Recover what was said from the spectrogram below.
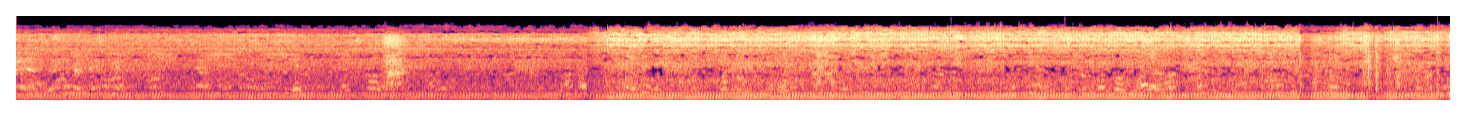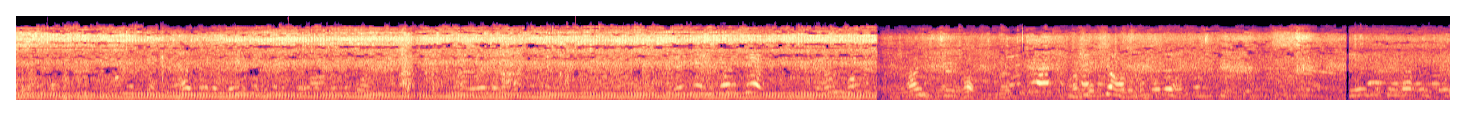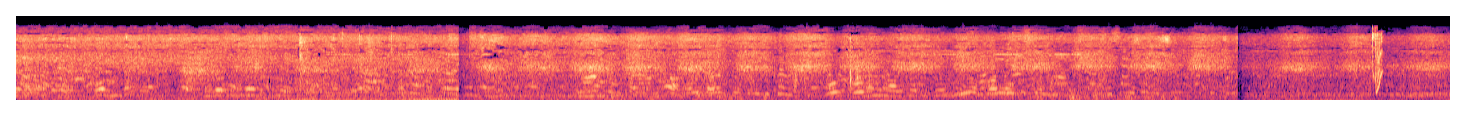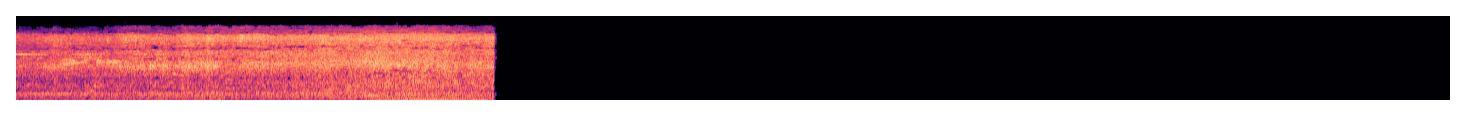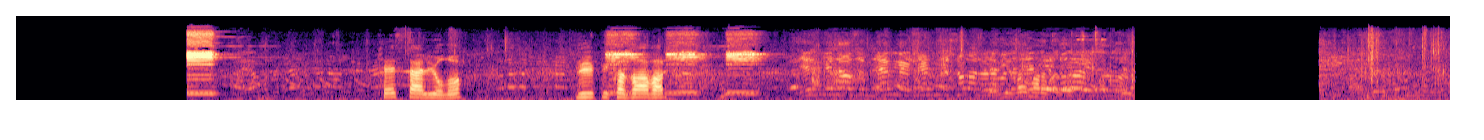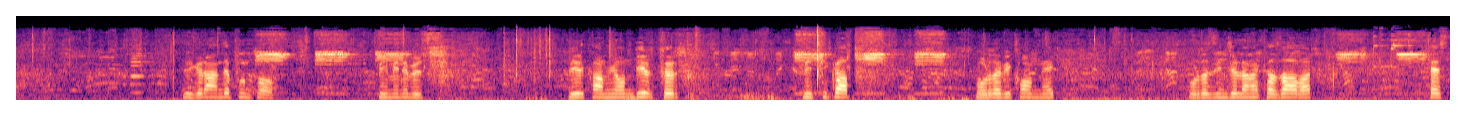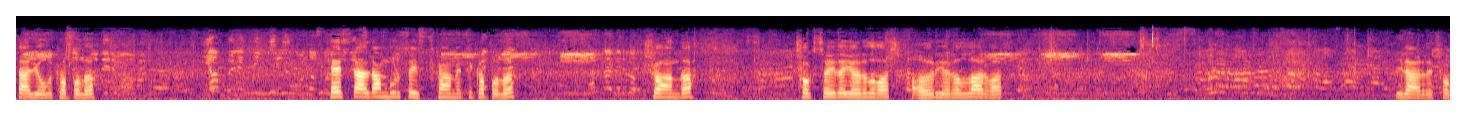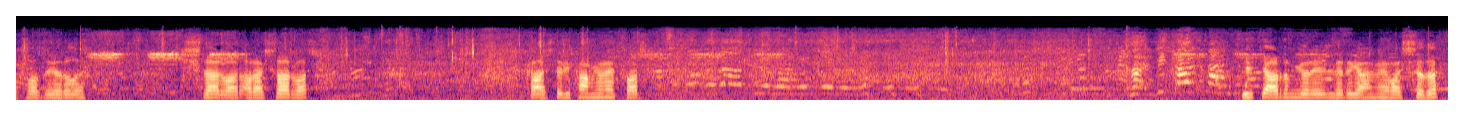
Yukarı çek. Sedi, sedi. Kestel yolu. Büyük bir kaza var. Bir grande punto. Bir minibüs. Bir kamyon, bir tır. Bir pick-up. Burada bir konnek. Burada zincirleme kaza var. Kestel yolu kapalı. Kestel'den Bursa istikameti kapalı. Şu anda çok sayıda yaralı var. Ağır yaralılar var. İleride çok fazla yaralı kişiler var, araçlar var. Karşıda bir kamyonet var. İlk yardım görevlileri gelmeye başladı.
